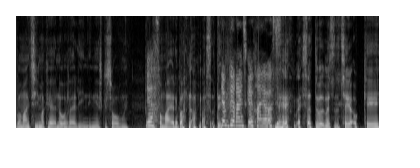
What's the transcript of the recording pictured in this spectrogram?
hvor mange timer kan jeg nå at være alene, inden jeg skal sove, ikke? Ja, Og for mig er det bare, men altså, det, jamen det regnskab har jeg også. Ja, altså, du ved, man så tænker, okay,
